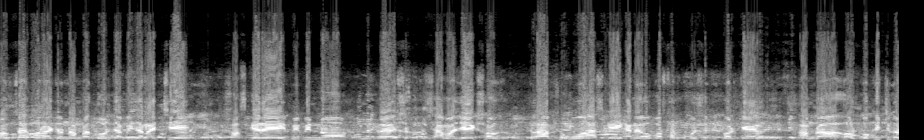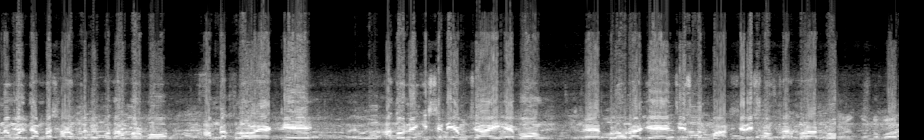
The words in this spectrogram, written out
সংস্কার করার জন্য আমরা দৌড় দাবি জানাচ্ছি। আজকের এই বিভিন্ন সামাজিক ক্লাব সমূহ আজকে এখানে অবস্থান কর্মসূচি করছেন। আমরা অল্প কিছুক্ষণের মধ্যে আমরা স্মারকলিপি প্রদান করব। আমরা কুলৌরা একটি আধুনিক স্টেডিয়াম চাই এবং কুলৌরা যে এনসি স্কুল মাঠ সেটি সংস্কার করার ধন্যবাদ।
